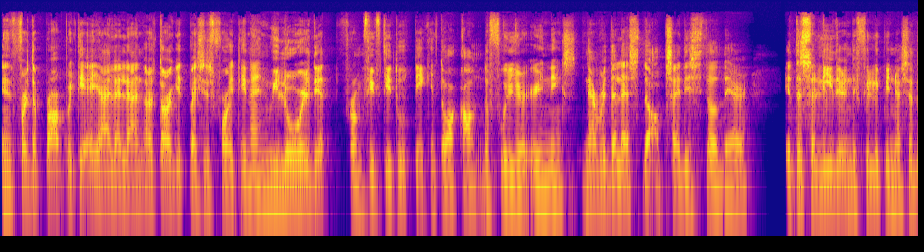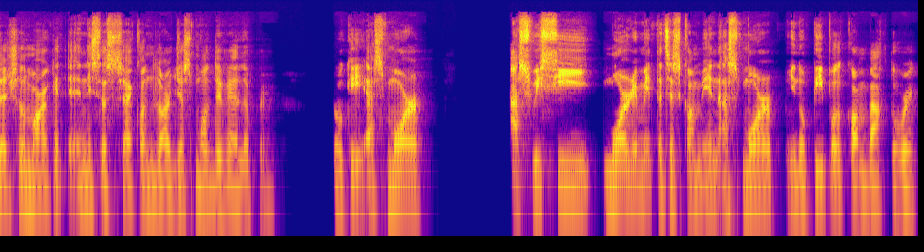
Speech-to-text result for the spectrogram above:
And for the property Ayala Land, our target price is 49. We lowered it from 52, take into account the full year earnings. Nevertheless, the upside is still there. It is a leader in the Philippine residential market and is the second largest mall developer. Okay, as more as we see more remittances come in, as more you know people come back to work,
